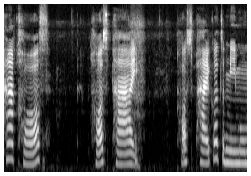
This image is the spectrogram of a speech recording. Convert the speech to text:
ถ้า cos cos pi cos pi ก็จะมีมุม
